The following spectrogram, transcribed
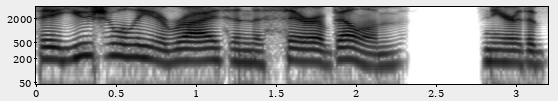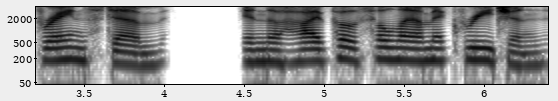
They usually arise in the cerebellum, near the brainstem, in the hypothalamic region,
